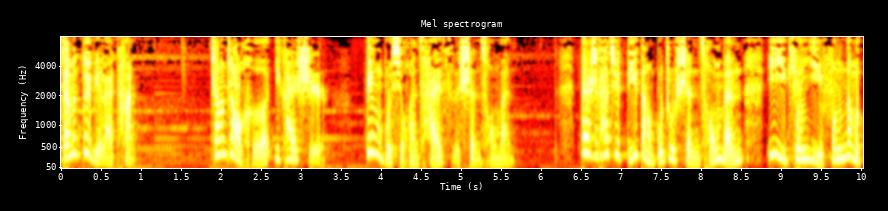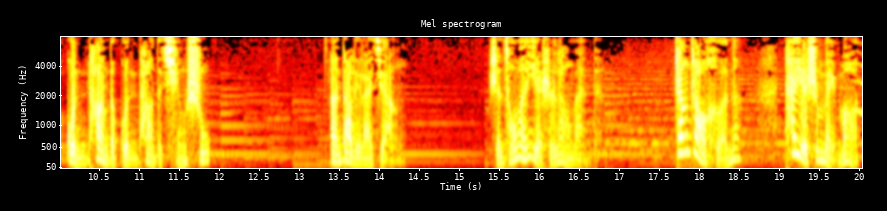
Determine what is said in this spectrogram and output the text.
咱们对比来看。张兆和一开始并不喜欢才子沈从文，但是他却抵挡不住沈从文一天一封那么滚烫的滚烫的情书。按道理来讲，沈从文也是浪漫的，张兆和呢，他也是美貌的，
